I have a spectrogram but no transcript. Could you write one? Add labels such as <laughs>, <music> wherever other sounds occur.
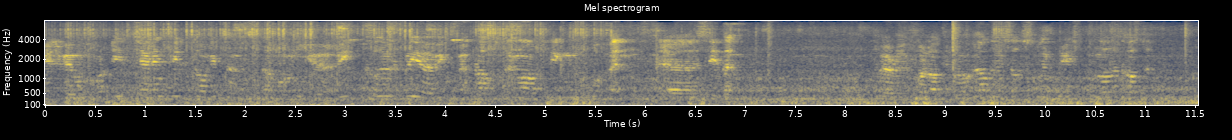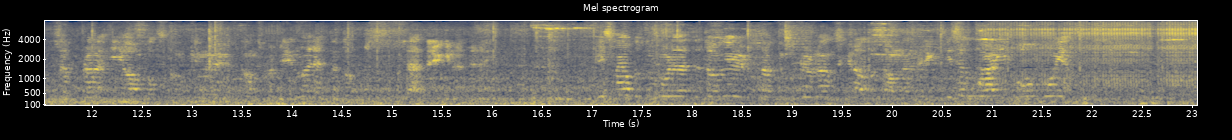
vil vi om kort tid kjøre inn til toget Tønsberg Gjøvik, og det vil bli Gjøvik med plass for mating på venstre side. Før du forlater toget, hadde vi satt stor pris på når du kastet søpla i avfallsdunken ved utgangspartiene og rettet opp sædryggene til deg. Hvis vi jobbet om bord i dette toget, vil vi takke for turen ønsker alle sammen en riktig søndag og god gjest.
